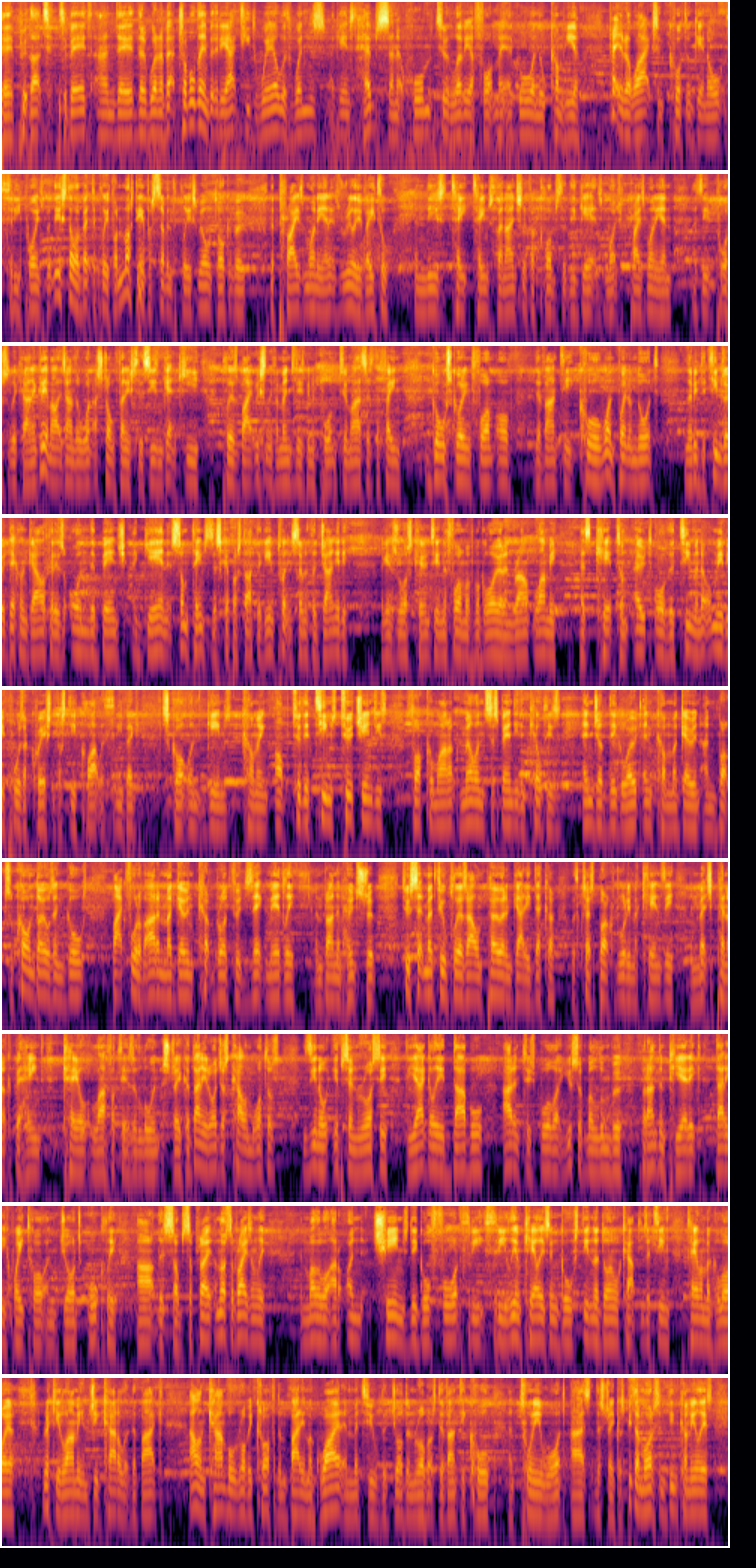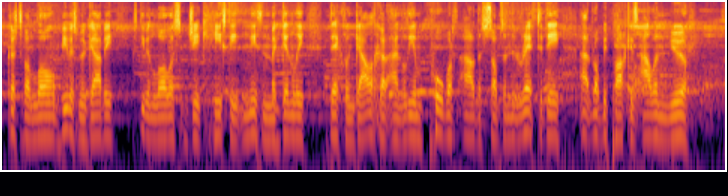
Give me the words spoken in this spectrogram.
uh, put that to bed, and uh, they were in a bit of trouble then, but they reacted well with wins against Hibs and at home to Livy a fortnight ago, and they'll come here pretty relaxed and confident getting all three points, but they still have a bit to play for. They must aim for seventh place. We all talk about the prize money, and it's really vital in these tight times financially for clubs that they get as much prize money in as they possibly can. And Graham Alexander want a strong finish to the season, getting key players back recently from injury has been important to him, as is the fine goal scoring form of Devante Cole. One point of note, when they read the teams out, Declan Gallagher is on the bench again. It's sometimes the skipper start the game, 27th of January against Ross County in the form of Maguire and Lamie has kept him out of the team and it will maybe pose a question for Steve Clarke with three big Scotland games coming up. To the teams, two changes for Kilmarnock. Millen suspended and Kiltie's injured. They go out. In come McGowan and Burke. So Colin Doyle's in goals. Back four of Aaron McGowan, Kurt Broadfoot, Zech Medley, and Brandon Haunstrup. Two sitting midfield players, Alan Power and Gary Dicker, with Chris Burke, Rory McKenzie, and Mitch Pinnock behind Kyle Lafferty as a lone striker. Danny Rogers, Callum Waters, Zeno Ibsen Rossi, Diagale Dabo, Aaron Tshibola, Yusuf Malumbu, Brandon Pierrick, Danny Whitehall, and George Oakley are the subs. Surprise, not surprisingly, and Motherwell are unchanged. They go 4 3 3. Liam Kelly's in goal. Stephen O'Donnell captains the team. Tyler McGloyer, Ricky Lamie, and Jake Carroll at the back. Alan Campbell, Robbie Crawford, and Barry Maguire in midfield with Jordan Roberts, Devante Cole, and Tony Watt as the strikers. Peter Morrison, Dean Cornelius, Christopher Long, Bevis Mugabi, Stephen Lawless, Jake Hastie, Nathan McGinley, Declan Gallagher, and Liam Polworth are the subs. And the ref today at Rugby Park is Alan Muir.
